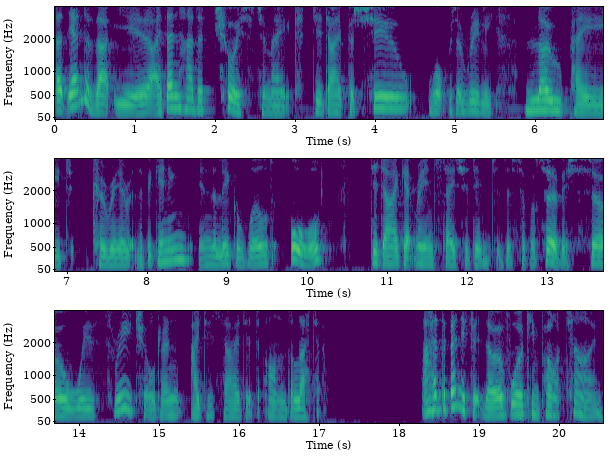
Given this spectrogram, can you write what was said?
at the end of that year, I then had a choice to make. Did I pursue what was a really low paid career at the beginning in the legal world, or did I get reinstated into the civil service? So, with three children, I decided on the latter. I had the benefit, though, of working part time.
